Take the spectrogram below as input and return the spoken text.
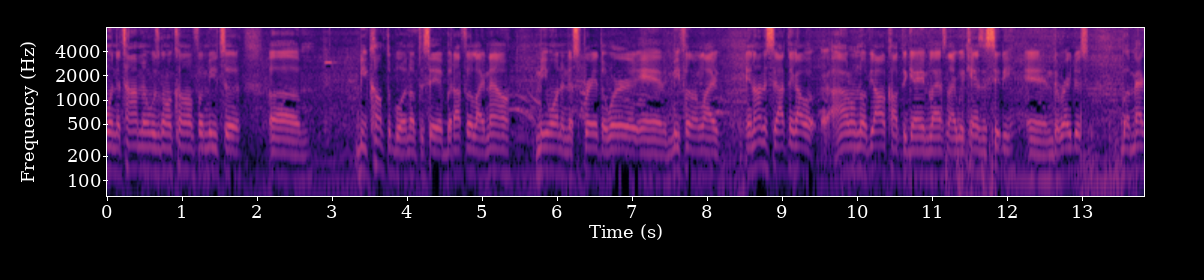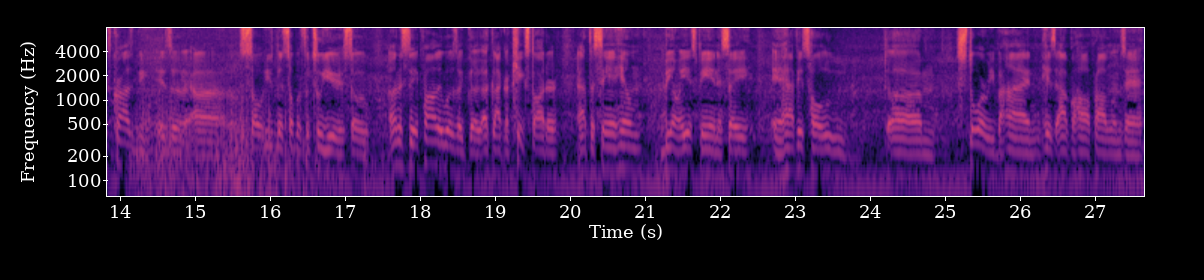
when the timing was going to come for me to um, be comfortable enough to say it. But I feel like now, me wanting to spread the word and me feeling like, and honestly, I think I, I don't know if y'all caught the game last night with Kansas City and the Raiders, but Maxx Crosby is a uh, so he's been sober for two years. So honestly, it probably was a, a, like a Kickstarter after seeing him be on ESPN and say and have his whole. Um, story behind his alcohol problems and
